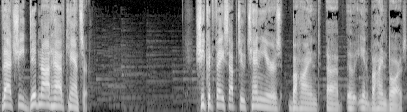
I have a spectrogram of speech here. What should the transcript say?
that she did not have cancer. She could face up to 10 years behind, uh, uh, you know, behind bars.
